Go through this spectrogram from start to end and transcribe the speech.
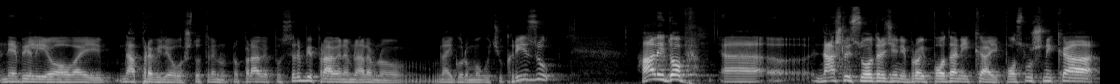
ne bili ovaj napravili ovo što trenutno prave po Srbiji, prave nam naravno najgoru moguću krizu. Uh, Ali dobro, našli su određeni broj podanika i poslušnika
